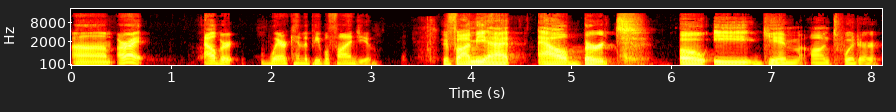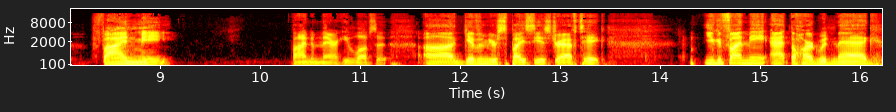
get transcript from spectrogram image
Um, all right. Albert, where can the people find you? You find me at Albert O E Gim on Twitter. Find me. Find him there. He loves it. Uh, give him your spiciest draft take. You can find me at the Hardwood Mag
